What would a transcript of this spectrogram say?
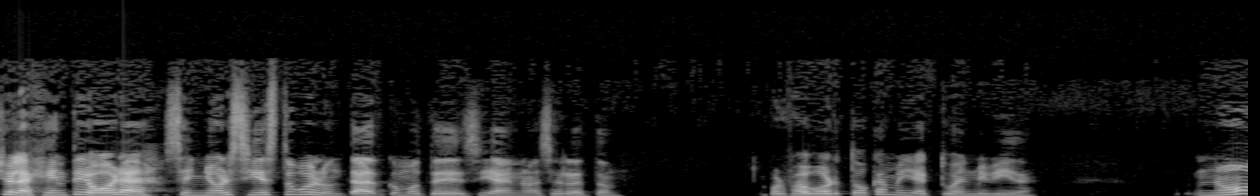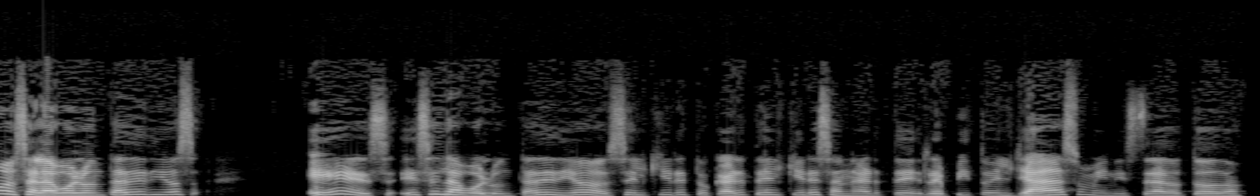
Yo, la gente ora, Señor, si es tu voluntad, como te decía, ¿no? Hace rato, por favor, tócame y actúa en mi vida. No, o sea, la voluntad de Dios es, esa es la voluntad de Dios. Él quiere tocarte, Él quiere sanarte. Repito, Él ya ha suministrado todo.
